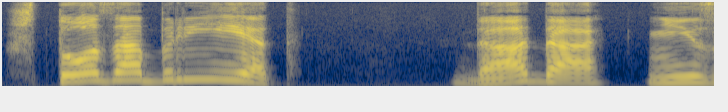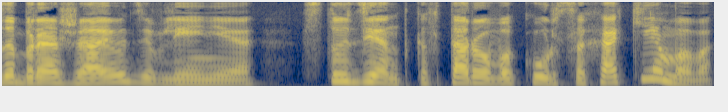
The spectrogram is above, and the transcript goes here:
Что за бред? Да-да, не изображаю удивления. Студентка второго курса Хакимова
